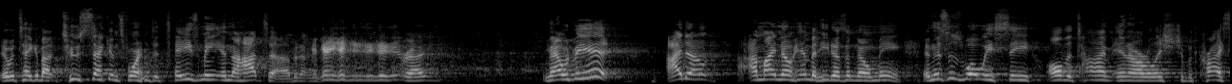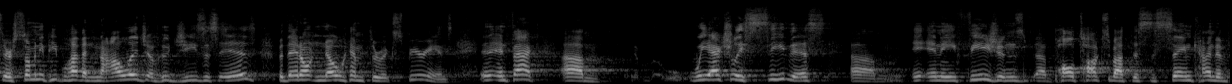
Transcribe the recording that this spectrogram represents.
It would take about two seconds for him to tase me in the hot tub, right? And that would be it. I don't. I might know him, but he doesn't know me. And this is what we see all the time in our relationship with Christ. There are so many people who have a knowledge of who Jesus is, but they don't know him through experience. In, in fact, um, we actually see this um, in, in, Ephesians. Uh, Paul talks about this, the same kind of,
